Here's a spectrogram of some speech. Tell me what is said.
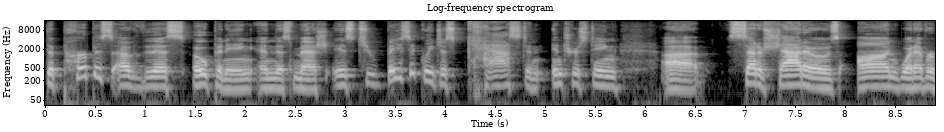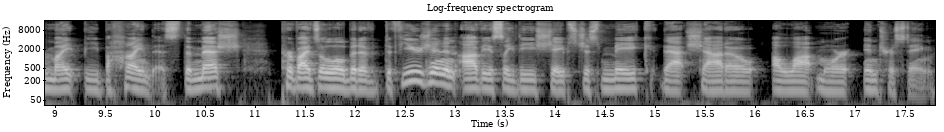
the purpose of this opening and this mesh is to basically just cast an interesting uh, set of shadows on whatever might be behind this. The mesh provides a little bit of diffusion and obviously these shapes just make that shadow a lot more interesting.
